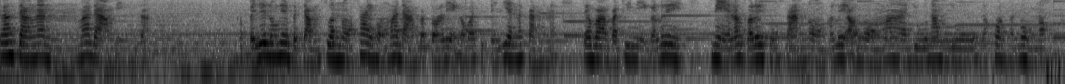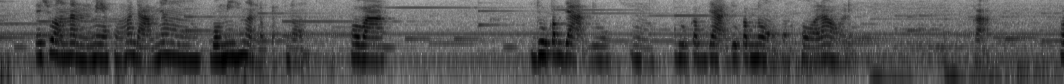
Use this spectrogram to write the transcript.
หลังจากนั้นมาดามเองก็ก็ไปเรียนโรงเรียนประจำส่วนน้องชายของมาดามก็ตอนแรกก็ว่าสิไปเรียนนักกันนั่นแหละแต่ว่าบัดทีนี้ก็เลยแม่เราก็เลยสงสารน้องก็เลยเอาน้องมาอยู่นํอยู่นครพนมเนาะ ในช่วงนั้นแม่ของมาดามยังบ่มีเฮือนดอกจ้ะพี่น้อง เพราะว่า อยู่กับญาติอยู่ อืมอยู่กับญาติอยู่กับน้องของพ่อเล่าอะไรก็พอ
